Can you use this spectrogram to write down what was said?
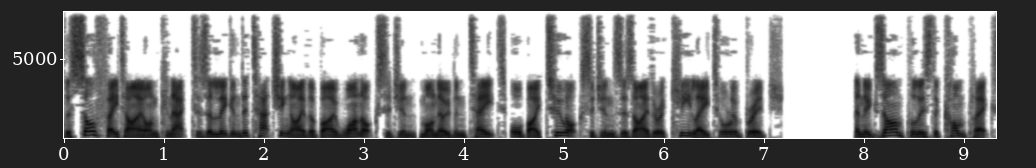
The sulfate ion can act as a ligand attaching either by one oxygen monodentate or by two oxygens as either a chelate or a bridge. An example is the complex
